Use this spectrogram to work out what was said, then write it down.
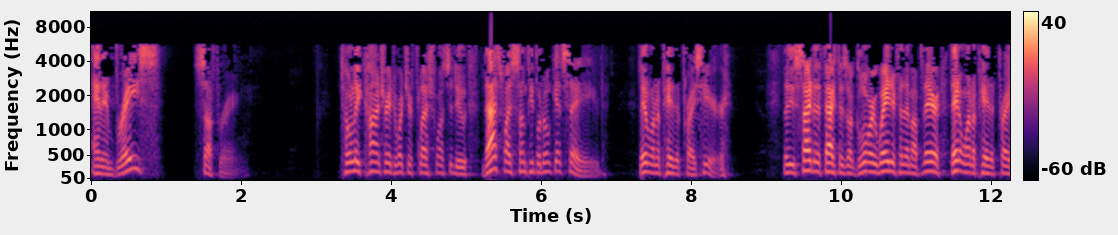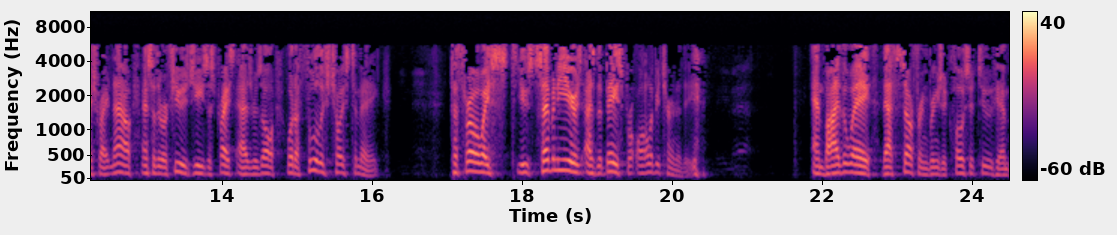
and embrace suffering. Totally contrary to what your flesh wants to do. That's why some people don't get saved. They don't want to pay the price here. They lose sight of the fact there's a glory waiting for them up there. They don't want to pay the price right now, and so they refuse Jesus Christ as a result. What a foolish choice to make. To throw away, use 70 years as the base for all of eternity. And by the way, that suffering brings you closer to Him,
